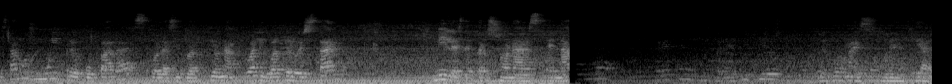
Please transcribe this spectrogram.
Estamos muy preocupadas con la situación actual, igual que lo están miles de personas en crecen sus beneficios de forma exponencial.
